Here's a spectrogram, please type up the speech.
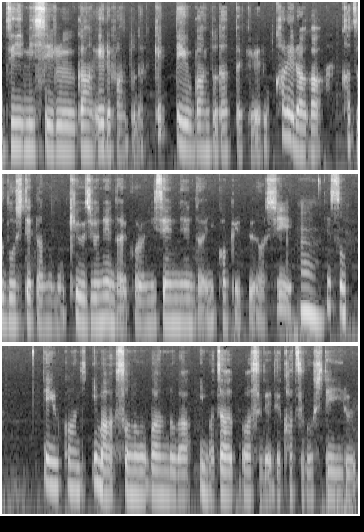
ゼィ・ミシェル・ガン・エレファントだっけっていうバンドだったけれど、彼らが活動してたのも90年代から2000年代にかけてだし、うん。で、そっていう感じ。今、そのバンドが、今、ザ・バースデーで活動している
